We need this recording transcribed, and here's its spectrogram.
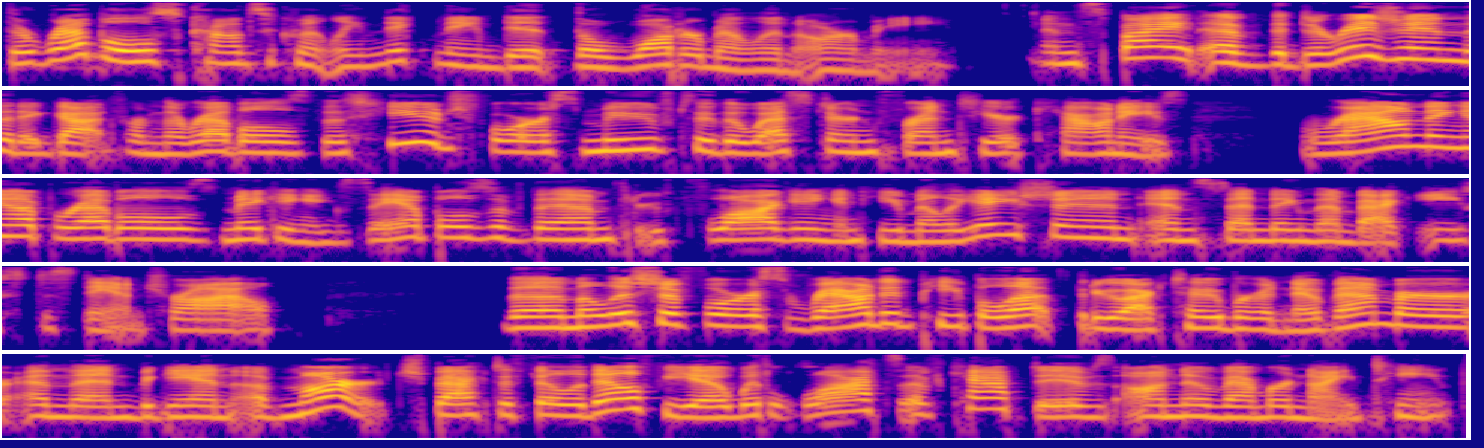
The rebels consequently nicknamed it the Watermelon Army. In spite of the derision that it got from the rebels, this huge force moved through the western frontier counties, rounding up rebels, making examples of them through flogging and humiliation, and sending them back east to stand trial. The militia force rounded people up through October and November and then began a march back to Philadelphia with lots of captives on November 19th.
